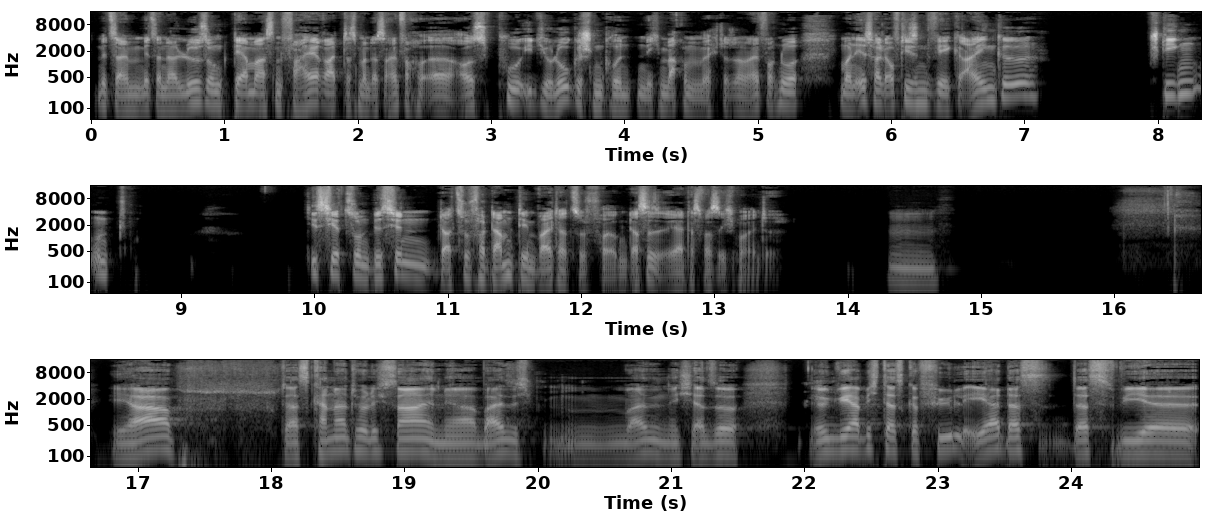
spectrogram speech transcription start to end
mit seinem mit seiner Lösung dermaßen verheiratet, dass man das einfach äh, aus pur ideologischen Gründen nicht machen möchte, sondern einfach nur man ist halt auf diesen Weg eingestiegen und ist jetzt so ein bisschen dazu verdammt, dem weiterzufolgen. Das ist eher das, was ich meinte. Hm. Ja, das kann natürlich sein, ja, weiß ich, hm, weiß ich nicht. Also irgendwie habe ich das Gefühl eher, dass, dass wir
